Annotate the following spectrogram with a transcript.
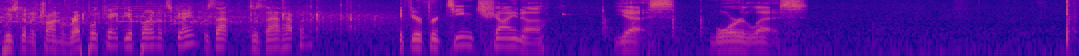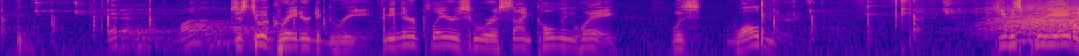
who's going to try and replicate the opponent's game? Does that does that happen? If you're for Team China, yes, more or less. Just to a greater degree. I mean, there are players who were assigned. Kong Linghui was Waldner. He was created.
